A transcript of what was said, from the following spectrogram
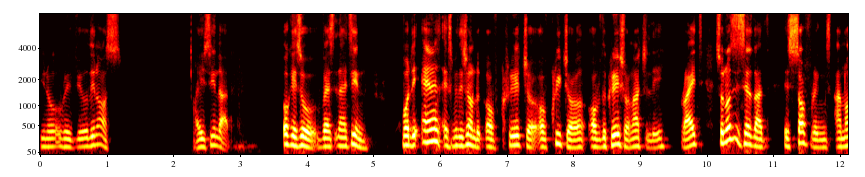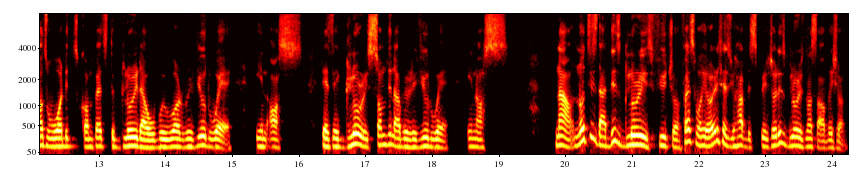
you know revealed in us. Are you seeing that? Okay, so verse 19. For the earnest expectation of, creature of creature of the creation, actually, right? So notice it says that the sufferings are not worthy to compare to the glory that will be revealed where in us. There's a glory, something that will be revealed where in us. Now, notice that this glory is future. First of all, he already says you have the spirit. So this glory is not salvation.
